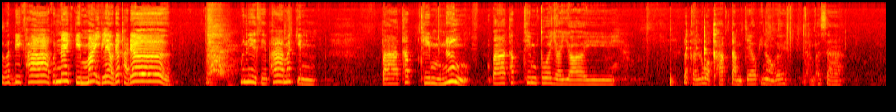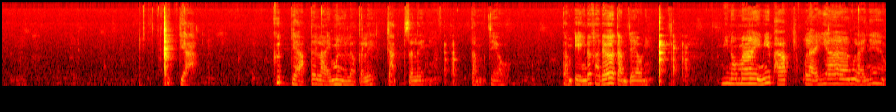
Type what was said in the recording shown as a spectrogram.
สวัสดีค่ะ คุณนายกิมมาอีกแล้วเด้อค่ะเด้อมื่อนี้เสิผ้ามากิน ปลาทับทิมนึ่ง ปลาทับทิมตัวใหญ่ๆ แล้วก็ลวกผักตำแจวพี่น้องเอ้ยตามภาษาคึดอยากคึดอยากแต่หลายมือแล้วก็เลยจัดซะเลยนี่ตำแจว ตำเองเด้อค่ะเด้อตำแจวนี่ มีหน่อไม้ มีผักหลายอย่างหลายแนว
